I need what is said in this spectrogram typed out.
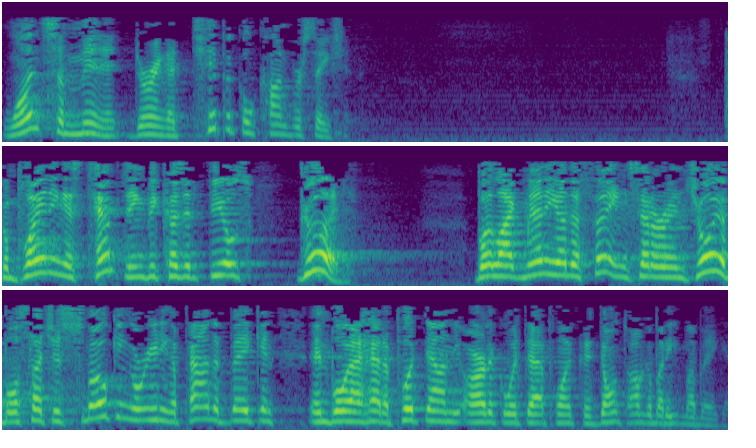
once a minute during a typical conversation. Complaining is tempting because it feels good. But like many other things that are enjoyable, such as smoking or eating a pound of bacon, and boy, I had to put down the article at that point because don't talk about eating my bacon.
